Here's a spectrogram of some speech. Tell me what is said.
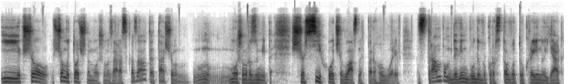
І якщо що ми точно можемо зараз сказати, та що ну, можемо розуміти, що Сі хоче власних переговорів з Трампом, де він буде використовувати Україну як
